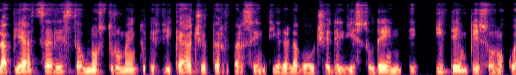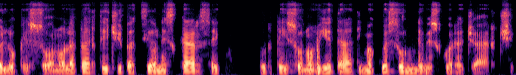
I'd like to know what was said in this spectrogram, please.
La piazza resta uno strumento efficace per far sentire la voce degli studenti? I tempi sono quello che sono, la partecipazione è scarsa e i cortei sono vietati, ma questo non deve scoraggiarci.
